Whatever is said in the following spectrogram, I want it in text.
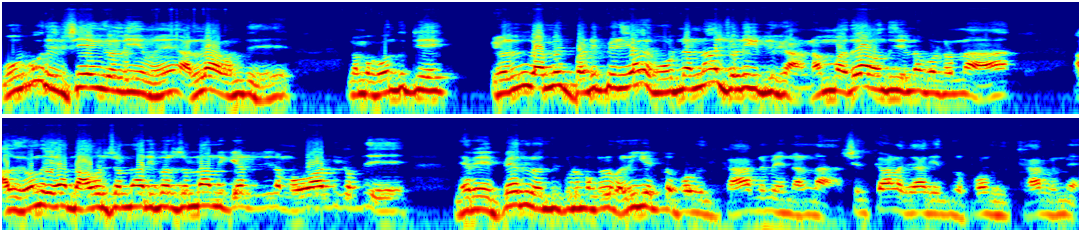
ஒவ்வொரு விஷயங்கள்லையுமே அல்லாஹ் வந்து நமக்கு வந்துட்டு எல்லாமே படிப்படியா ஒன்னா சொல்லிக்கிட்டு இருக்கான் நம்ம தான் வந்து என்ன பண்றோம்னா அது வந்து ஏன் அவர் சொன்னார் இவர் சொன்னார்னு கேட்டுட்டு நம்ம வாட்டுக்கு வந்து நிறைய பேர் வந்து குடும்பங்கள் வழிகேட்டில் போனதுக்கு காரணமே என்னன்னா சிற்கால காரியத்தில் போனதுக்கு காரணமே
